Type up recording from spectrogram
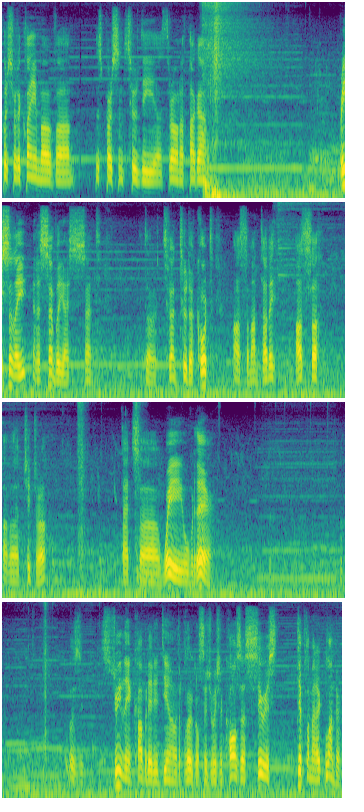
push for the claim of uh, this person to the uh, throne of Pagan. Recently, in assembly, I sent the, to the court Asamantari Asa of uh, Chitra. That's uh, way over there. Was extremely incompetent dealing with the political situation, caused a serious diplomatic blunder,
